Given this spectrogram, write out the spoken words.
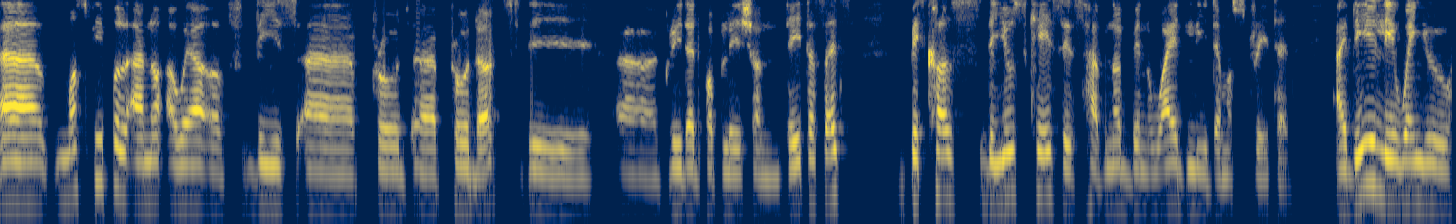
Uh, most people are not aware of these uh, pro uh, products, the uh, gridded population data sets, because the use cases have not been widely demonstrated. Ideally, when you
